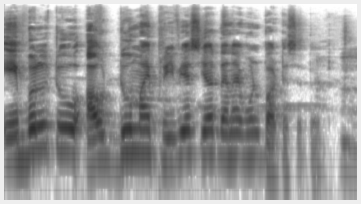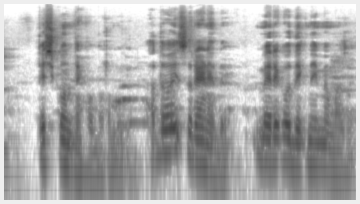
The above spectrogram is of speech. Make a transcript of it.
able to outdo my previous year, then I won't participate. Mm. तेच कोणते खबर मुझे अदरवाइज रहने दे मेरे को देखने में मजा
